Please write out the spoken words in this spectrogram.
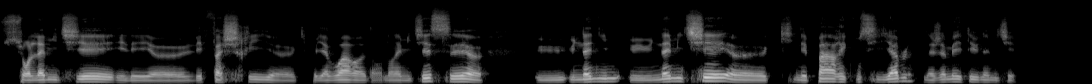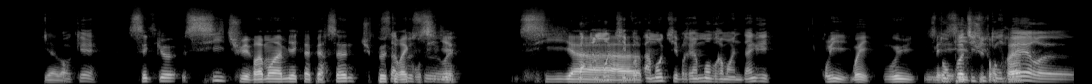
sur l'amitié et les euh, les fâcheries qu'il peut y avoir dans, dans l'amitié. C'est une anim- une amitié qui n'est pas réconciliable n'a jamais été une amitié. Finalement. Ok. c'est que si tu es vraiment ami avec la personne, tu peux Ça te peut réconcilier. S'il y Bah, à, moins qu'il y ait- a... à moins qu'il y ait vraiment, vraiment une dinguerie. Oui, Oui, oui, Si mais... ton si pote tu il tue ton ton frère- père. euh,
